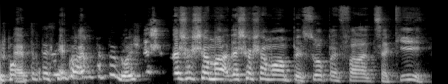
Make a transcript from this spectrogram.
O esporte é, 35 e Goiás 32. Deixa, deixa, eu chamar, deixa eu chamar uma pessoa para falar disso aqui.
